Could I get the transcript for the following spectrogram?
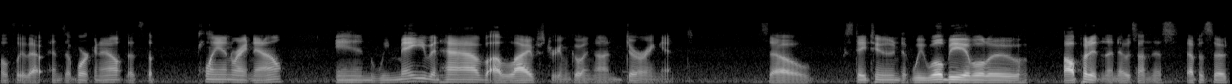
Hopefully that ends up working out. That's the plan right now, and we may even have a live stream going on during it. So stay tuned. We will be able to. I'll put it in the notes on this episode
